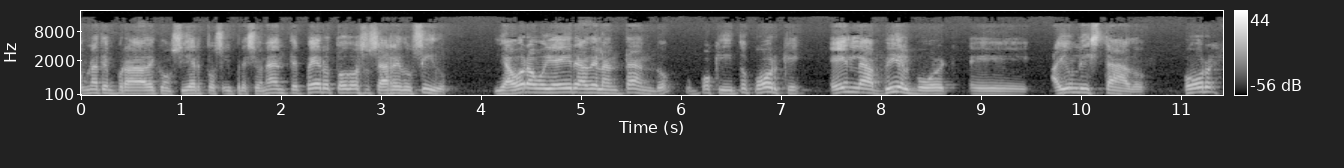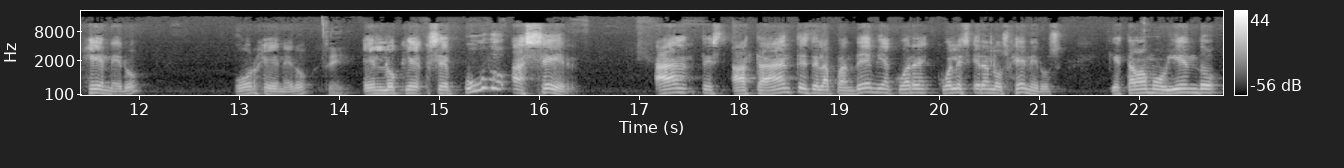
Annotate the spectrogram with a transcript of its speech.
una temporada de conciertos impresionante, pero todo eso se ha reducido. Y ahora voy a ir adelantando un poquito porque en la Billboard eh, hay un listado por género, por género, en lo que se pudo hacer antes, hasta antes de la pandemia, cuáles, eran los géneros que estaban moviendo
